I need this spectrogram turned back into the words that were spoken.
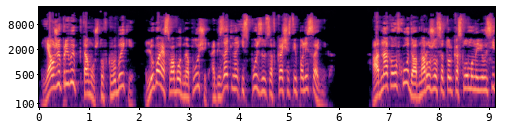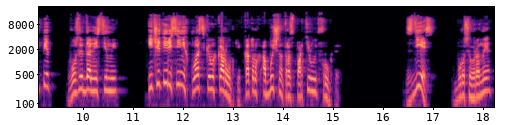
Я уже привык к тому, что в Квебеке любая свободная площадь обязательно используется в качестве полисадника. Однако у входа обнаружился только сломанный велосипед возле дальней стены и четыре синих пластиковых коробки, в которых обычно транспортируют фрукты. «Здесь!» — бросил Рене.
